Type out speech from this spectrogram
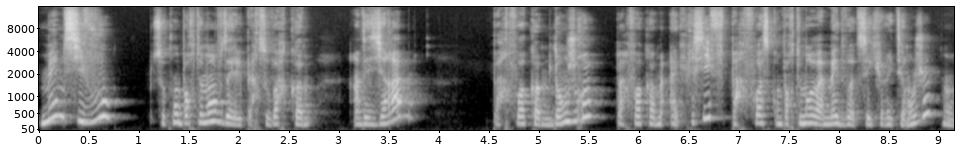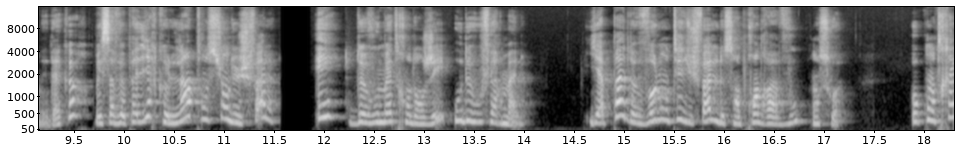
Même si vous, ce comportement, vous allez le percevoir comme indésirable, parfois comme dangereux, parfois comme agressif, parfois ce comportement va mettre votre sécurité en jeu, on est d'accord, mais ça veut pas dire que l'intention du cheval est de vous mettre en danger ou de vous faire mal. Il n'y a pas de volonté du cheval de s'en prendre à vous en soi. Au contraire,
